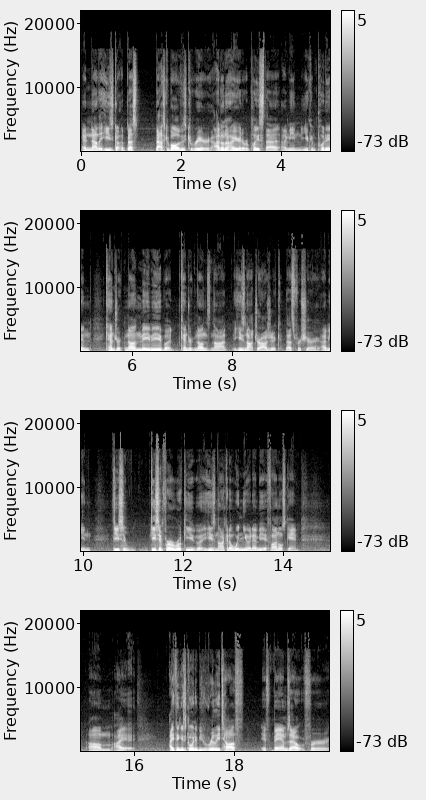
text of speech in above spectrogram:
And now that he's got a best basketball of his career, I don't know how you're gonna replace that. I mean, you can put in Kendrick Nunn maybe, but Kendrick Nunn's not. He's not Dragic, that's for sure. I mean, decent, decent for a rookie, but he's not gonna win you an NBA Finals game. Um, I, I think it's going to be really tough if Bam's out for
